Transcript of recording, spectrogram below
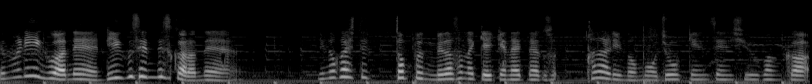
M リーグはね、リーグ戦ですからね、見逃してトップ目指さなきゃいけないってなると、かなりのもう条件戦終盤か。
